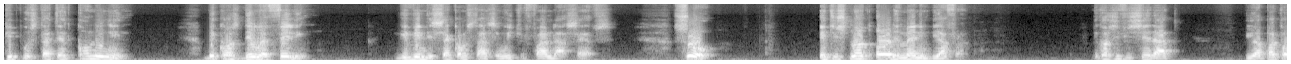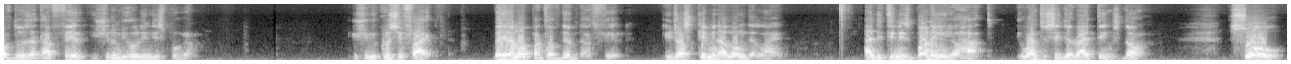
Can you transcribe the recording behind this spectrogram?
people started coming in because they were failing, given the circumstance in which we found ourselves. So, it is not all the men in Biafra. Because if you say that you are part of those that have failed, you shouldn't be holding this program. You should be crucified. But you're not part of them that failed. You just came in along the line. And the thing is burning in your heart. You want to see the right things done. So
